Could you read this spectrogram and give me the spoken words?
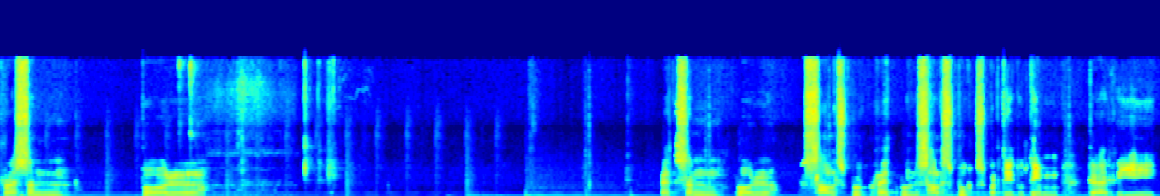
Rasenball Redson Bull Salzburg, Red Bull Salzburg seperti itu tim dari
